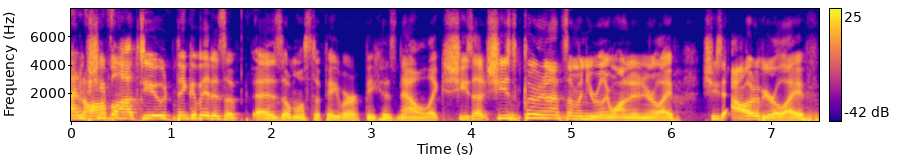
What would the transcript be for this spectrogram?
And If she often- blocked you, think of it as a as almost a favor because now like she's at she's clearly not someone you really wanted in your life. She's out of your life.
